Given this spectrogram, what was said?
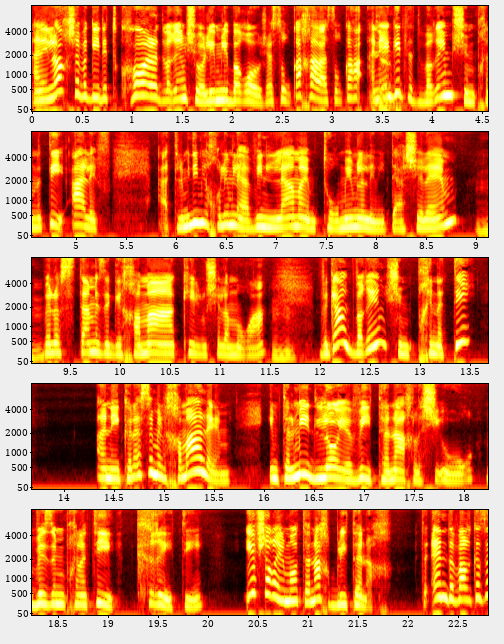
אני לא עכשיו אגיד את כל הדברים שעולים לי בראש, אסור ככה ואסור ככה, כן. אני אגיד את הדברים שמבחינתי, א', התלמידים יכולים להבין למה הם תורמים ללמידה שלהם, mm-hmm. ולא סתם איזה גחמה כאילו של המורה, mm-hmm. וגם דברים שמבחינתי, אני אכנס למלחמה עליהם. אם תלמיד לא יביא תנ"ך לשיעור, וזה מבחינתי קריטי, אי אפשר ללמוד תנ"ך בלי תנ"ך. אין דבר כזה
